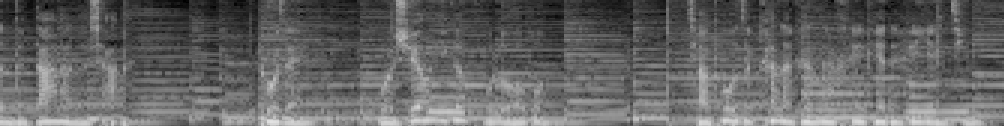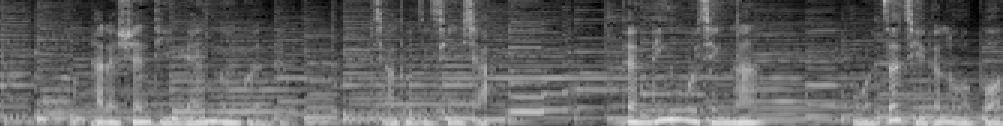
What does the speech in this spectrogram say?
摁得耷拉了下来。兔子，我需要一根胡萝卜。小兔子看了看他黑黑的黑眼睛，他的身体圆滚滚的。小兔子心想，肯定不行啊，我自己的萝卜。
